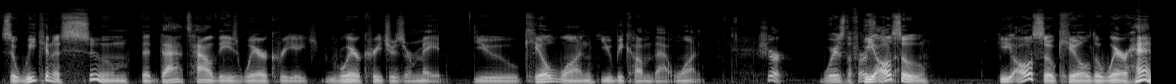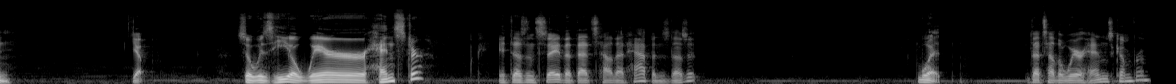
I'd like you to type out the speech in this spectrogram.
So we can assume that that's how these were create were creatures are made. You kill one, you become that one. Sure. Where's the first? he also he also killed a were hen. Yep. So was he a were henster? It doesn't say that that's how that happens, does it? What? That's how the were hens come from.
